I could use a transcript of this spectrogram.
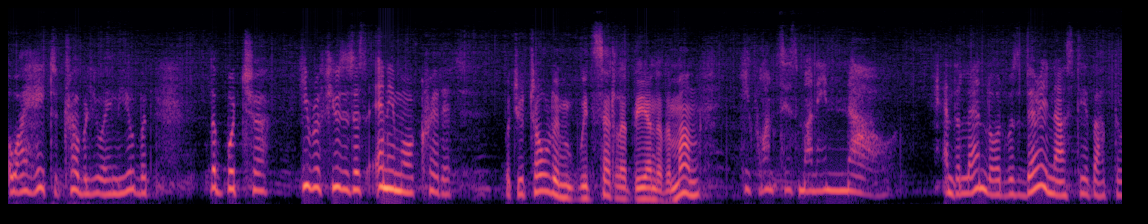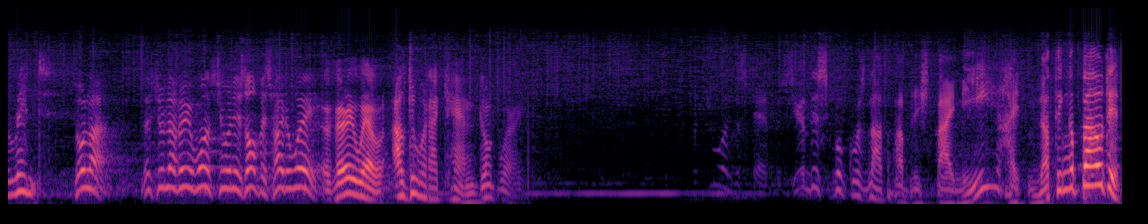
Oh, I hate to trouble you, Emil, but the butcher, he refuses us any more credit. But you told him we'd settle at the end of the month. He wants his money now. And the landlord was very nasty about the rent. Zola, Monsieur Larue wants you in his office right away. Uh, very well. I'll do what I can. Don't worry. But you understand, Monsieur, this book was not published by me. I knew nothing about it.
